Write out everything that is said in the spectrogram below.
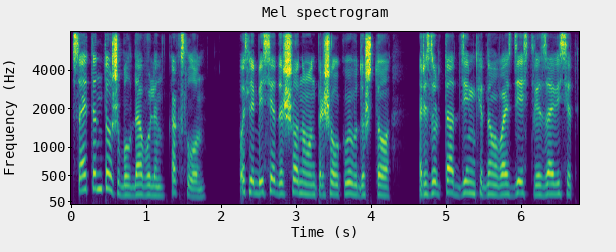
Сайтон тоже был доволен, как слон. После беседы с Шоном он пришел к выводу, что результат Димкиного воздействия зависит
